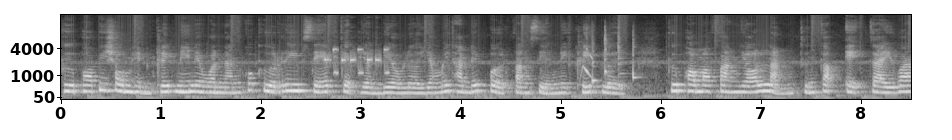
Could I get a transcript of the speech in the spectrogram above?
คือพอพี่ชมเห็นคลิปนี้ในวันนั้นก็คือรีบเซฟเก็บอย่างเดียวเลย ยังไม่ทันได้เปิดฟังเสียงในคลิปเลย คือพอมาฟังย้อนหลังถึงกับเอกใจว่า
